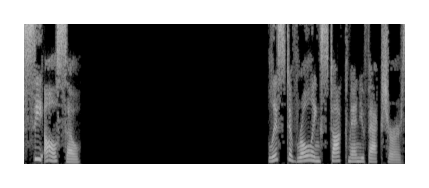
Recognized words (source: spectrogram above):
See also List of rolling stock manufacturers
